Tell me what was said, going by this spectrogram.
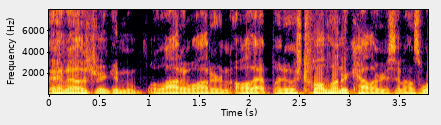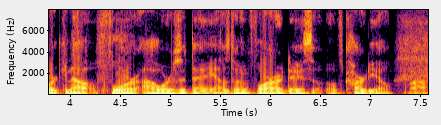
And I was drinking a lot of water and all that, but it was 1200 calories and I was working out four hours a day. I was doing four hour days of cardio. Wow.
